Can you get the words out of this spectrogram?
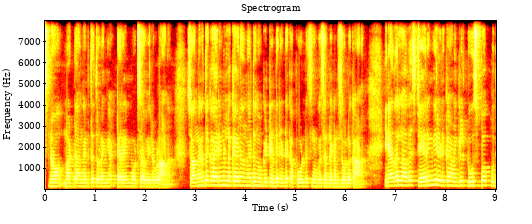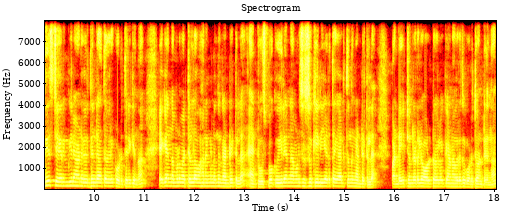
സ്നോ മഡ് അങ്ങനത്തെ തുടങ്ങിയ ടെറൈൻ മോഡ്സ് അവൈലബിൾ ആണ്. സോ അങ്ങനത്തെ കാര്യങ്ങളിലൊക്കെ അവർ നന്നായിട്ട് നോക്കിയിട്ടുണ്ട്. രണ്ട് കപ്പ് ഹോൾഡേഴ്സ് നമുക്ക് സെന്റർ കൺസോളിൽ കാണാം. ഇനി അതല്ലാതെ സ്റ്റിയറിംഗ് വീൽ എടുക്കുകയാണെങ്കിൽ ടൂ സ്പോക്ക് പുതിയ സ്റ്റിയറിംഗ് വീലാണ് ഇതിന്റെ അകത്ത് അവർ കൊടുത്തിരിക്കുന്നത്. ഏകെ നമ്മൾ മറ്റുള്ള വാഹനങ്ങളൊന്നും കണ്ടിട്ടില്ല. ആൻഡ് ടൂ സ്പോക്ക് വീൽ തന്നെ നമ്മൾ സുസുക്കിയിൽ ഈ അടുത്ത കാലത്തൊന്നും കണ്ടിട്ടില്ല. പണ്ട് എയ്റ്റ് ഹൺഡ്രഡിലും ഓൾട്ടോയിലൊക്കെയാണ് അവരത് കൊടുത്തുകൊണ്ടിരുന്നത്.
